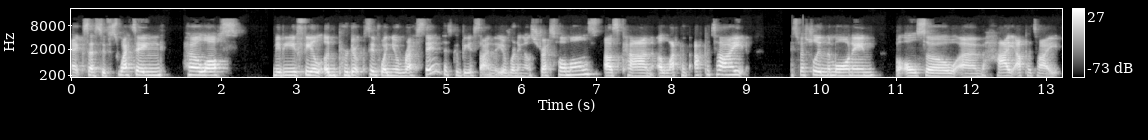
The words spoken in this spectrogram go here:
excessive sweating, hair loss. Maybe you feel unproductive when you're resting. This could be a sign that you're running on stress hormones, as can a lack of appetite, especially in the morning, but also um, high appetite,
